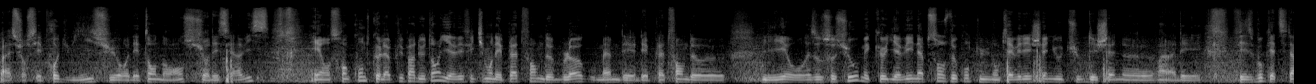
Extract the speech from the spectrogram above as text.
bah, sur ses produits, sur des tendances, sur des services et on se rend compte que la plupart du temps, il y avait effectivement des plateformes de blog ou même des, plateformes liées aux réseaux sociaux, mais qu'il y avait une absence de contenu. Donc il y avait des chaînes YouTube, des chaînes, euh, voilà, des Facebook, etc.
